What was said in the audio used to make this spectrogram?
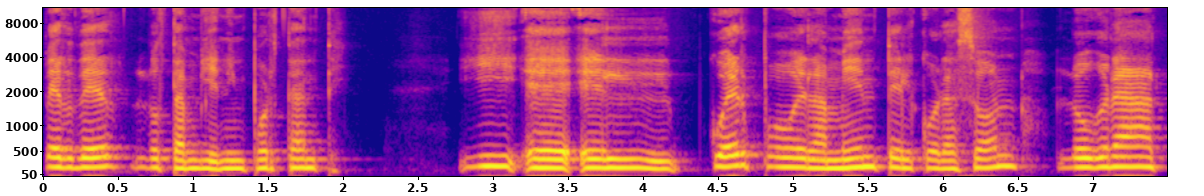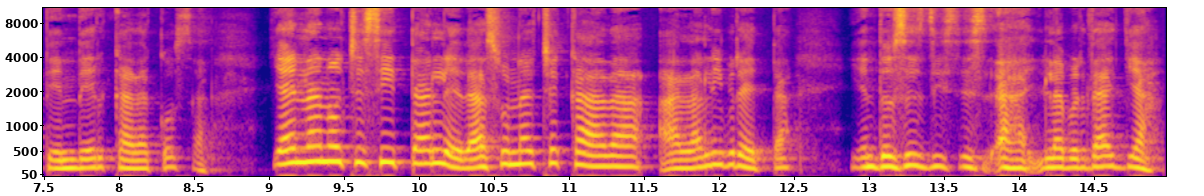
perder lo también importante. Y eh, el cuerpo, la mente, el corazón logra atender cada cosa. Ya en la nochecita le das una checada a la libreta y entonces dices, ay, la verdad ya,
